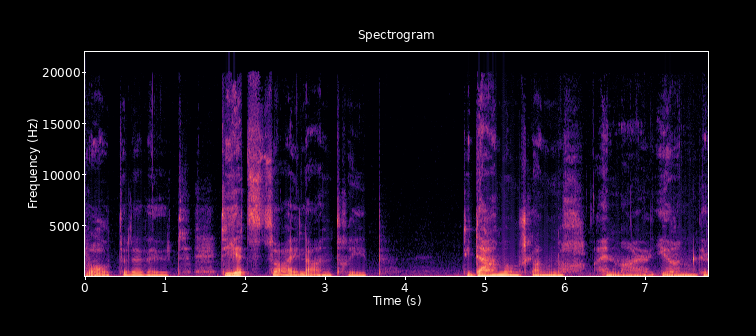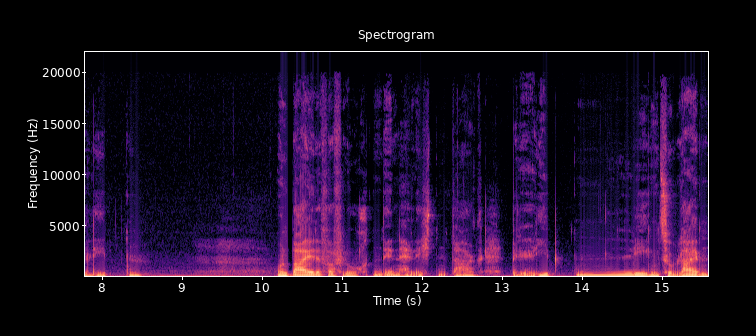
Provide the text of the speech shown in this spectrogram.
Worte der Welt, die jetzt zur Eile antrieb. Die Dame umschlang noch einmal ihren Geliebten. Und beide verfluchten den helllichten Tag, beliebten liegen zu bleiben,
